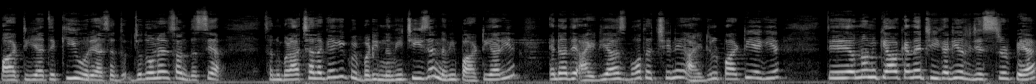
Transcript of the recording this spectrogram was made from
ਪਾਰਟੀ ਹੈ ਤੇ ਕੀ ਹੋ ਰਿਹਾ ਜਦੋਂ ਉਹਨਾਂ ਨੇ ਸਾਨੂੰ ਦੱਸਿਆ, ਸਾਨੂੰ ਬੜਾ ਅੱਛਾ ਲੱਗਿਆ ਕਿ ਕੋਈ ਬੜੀ ਨਵੀਂ ਚੀਜ਼ ਹੈ, ਨਵੀਂ ਪਾਰਟੀ ਆ ਰਹੀ ਹੈ। ਇਹਨਾਂ ਦੇ ਆਈਡੀਆਜ਼ ਬਹੁਤ ਅੱਛੇ ਨੇ ਆਈਡੀਅਲ ਪਾਰਟੀ ਹੈਗੀ ਹੈ। ਤੇ ਉਹਨਾਂ ਨੂੰ ਕਿਹਾ, ਉਹ ਕਹਿੰਦੇ, ਠੀਕ ਹੈ ਜੀ ਰਜਿਸਟਰ ਪਿਆ।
